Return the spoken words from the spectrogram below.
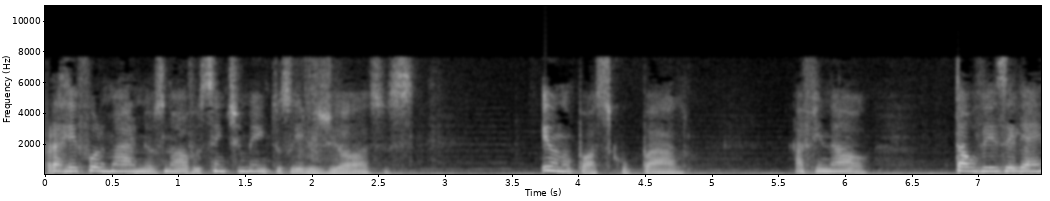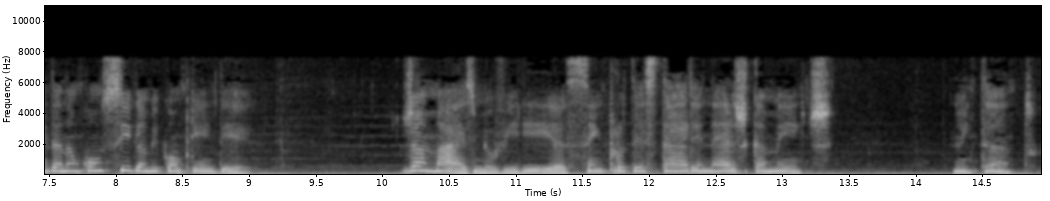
para reformar meus novos sentimentos religiosos. Eu não posso culpá-lo. Afinal, talvez ele ainda não consiga me compreender. Jamais me ouviria sem protestar energicamente. No entanto,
